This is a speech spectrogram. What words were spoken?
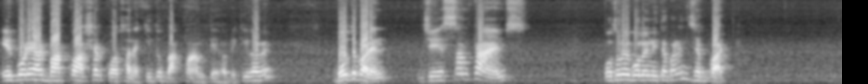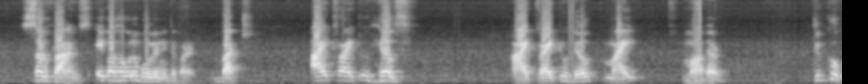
এরপরে আর বাক্য আসার কথা না, কিন্তু বাক্য আনতে হবে। কীভাবে? বলতে পারেন যে সামটাইমস প্রথমে বলে নিতে পারেন যে বাট সামটাইমস এই কথাগুলো বলে নিতে পারেন। But I try to help I try to help my mother to cook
